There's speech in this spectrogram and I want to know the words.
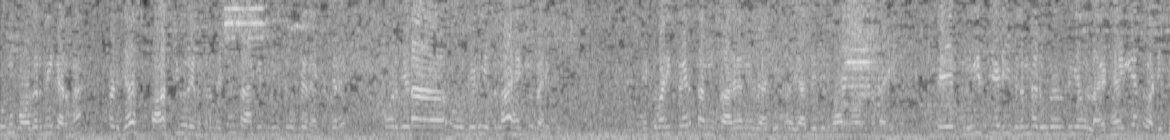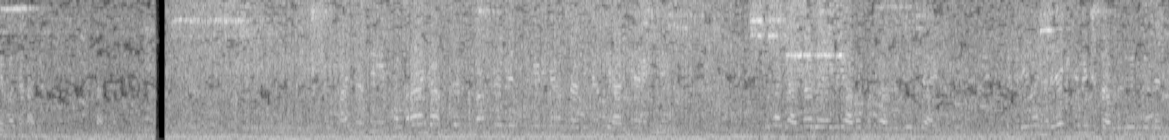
ਉਹਨੂੰ ਬੌਦਰ ਨਹੀਂ ਕਰਨਾ but just pass your information ਤਾਂ ਕਿ ਪੁਲਿਸ ਉਹ ਤੇ ਰੈਕ ਕਰੇ ਔਰ ਜਿਹੜਾ ਉਹ ਜਿਹੜੀ ਇਤਲਾਹ ਹੈ ਕਿ ਵੈਰੀਫਾਈ ਇੱਕ ਵਾਰੀ ਫਿਰ ਤੁਹਾਨੂੰ ਸਾਰਿਆਂ ਨੂੰ ਆਜ਼ਾਦੀ ਆਜ਼ਾਦੀ ਦੀ ਬਹੁਤ ਬਹੁਤ ਵਧਾਈ। ਤੇ ਪੁਲਿਸ ਜਿਹੜੀ ਜਲੰਧਰ ਰੂਰਲ ਦੀ ਹੈ ਉਹ ਲਾਈਟ ਹੈਗੀ ਆ, ਤੁਹਾਡੀ ਸੇਵਾ ਚ ਹਾਜ਼ਰ। ਧੰਨਵਾਦ। 15 ਅਗਸਤ ਦੇ ਸੰਬੰਧ ਦੇ ਵਿੱਚ ਜਿਹੜੀਆਂ ਸਾਡੀਆਂ ਤਿਆਰੀਆਂ ਹੈਗੀਆਂ, ਉਹਦਾ ਜਾਇਜ਼ਾ ਲੈ ਕੇ ਆਪ ਪ੍ਰਸਾਦ ਜੀ ਤੇ ਆਏ ਸੀ ਤਕਰੀਬਨ ਹਰੇਕ ਜ਼ਿਲ੍ਹੇ ਦੀ ਸਬ ਡਿਵੀਜ਼ਨ ਦੇ ਵਿੱਚ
